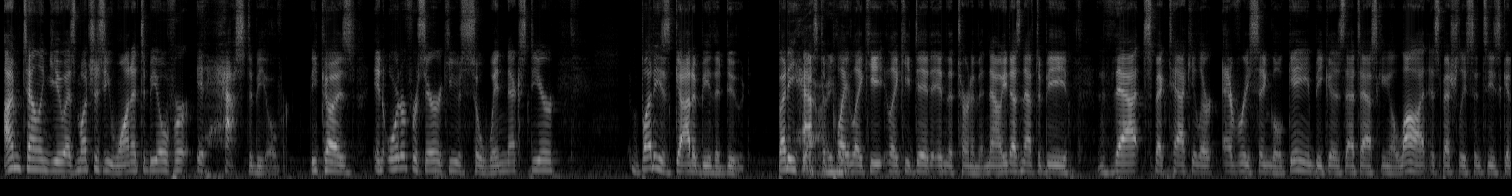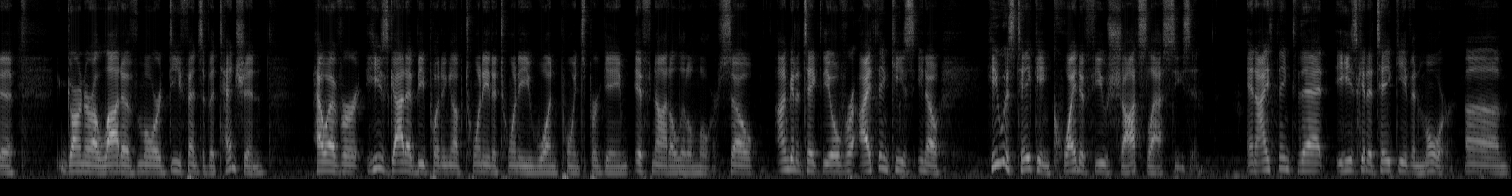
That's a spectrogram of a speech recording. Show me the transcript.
I'm telling you, as much as you want it to be over, it has to be over. Because in order for Syracuse to win next year, Buddy's got to be the dude. Buddy has Yeah, to play like he like he did in the tournament. Now he doesn't have to be that spectacular every single game because that's asking a lot, especially since he's gonna garner a lot of more defensive attention. However, he's got to be putting up 20 to 21 points per game, if not a little more. So I'm going to take the over. I think he's, you know, he was taking quite a few shots last season. And I think that he's going to take even more. Um,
